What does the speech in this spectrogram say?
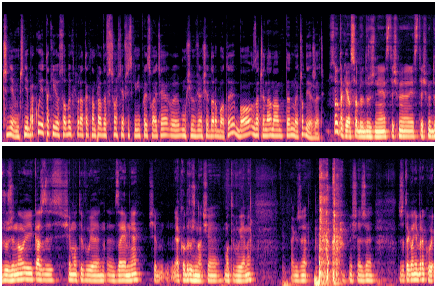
Czy nie wiem, czy nie brakuje takiej osoby, która tak naprawdę wstrząśnie wszystkimi i powie, słuchajcie, e, musimy wziąć się do roboty, bo zaczyna nam ten mecz odjeżdżać. Są takie osoby w drużynie, jesteśmy, jesteśmy drużyną i każdy się motywuje wzajemnie, się, jako drużyna się motywujemy, także myślę, że, że tego nie brakuje.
